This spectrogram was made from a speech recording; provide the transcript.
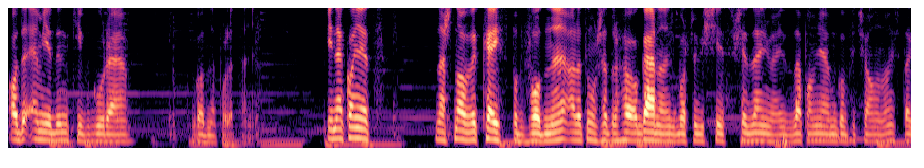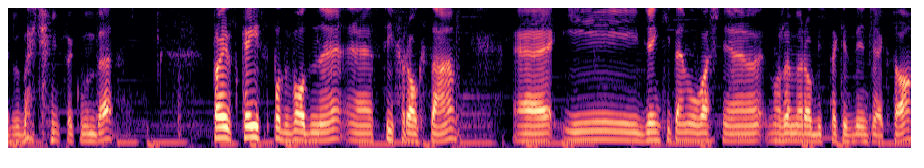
od M1 w górę godne polecenia. I na koniec nasz nowy case podwodny, ale tu muszę trochę ogarnąć, bo oczywiście jest w siedzeniu, a zapomniałem go wyciągnąć, także dajcie mi sekundę. To jest case podwodny e, Seafroxa e, i dzięki temu właśnie możemy robić takie zdjęcia jak to,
